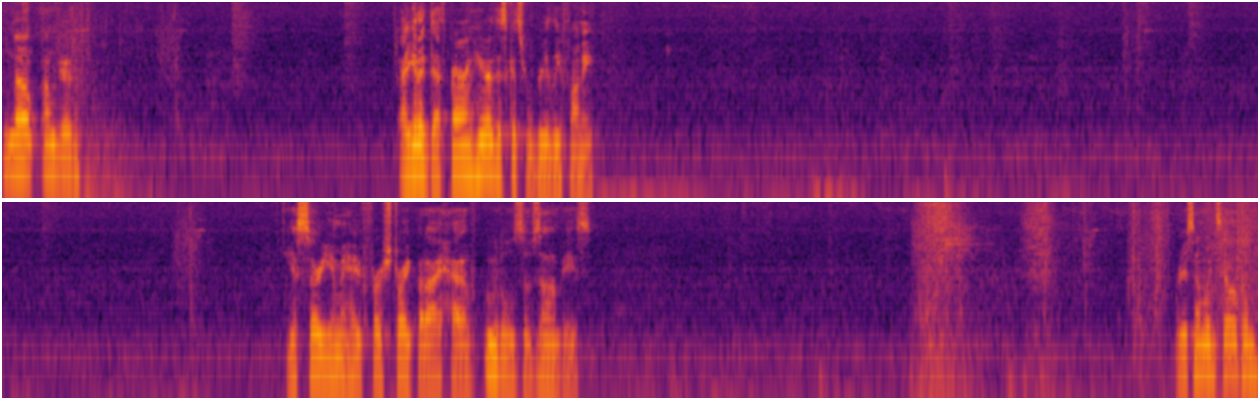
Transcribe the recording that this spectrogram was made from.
Nope, I'm good. I get a Death Baron here, this gets really funny. Yes, sir, you may have first strike, but I have oodles of zombies. Reassembling skeleton.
